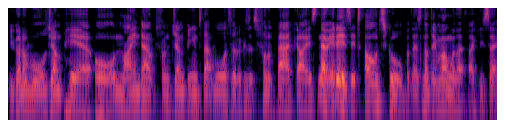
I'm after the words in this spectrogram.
you've got a wall jump here or mind out from jumping into that water because it's full of bad guys. No, it is. It's old school, but there's nothing wrong with that, like you say.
